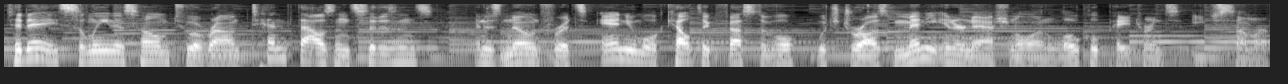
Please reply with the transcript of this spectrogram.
Today, Saline is home to around 10,000 citizens and is known for its annual Celtic Festival, which draws many international and local patrons each summer.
